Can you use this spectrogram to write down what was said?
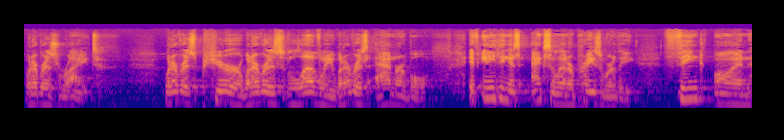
whatever is right, whatever is pure, whatever is lovely, whatever is admirable, if anything is excellent or praiseworthy, think on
